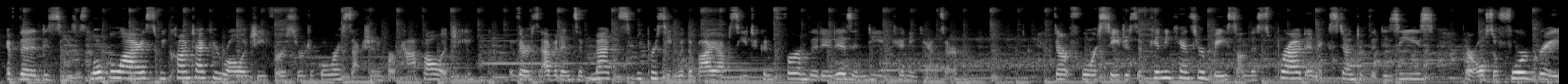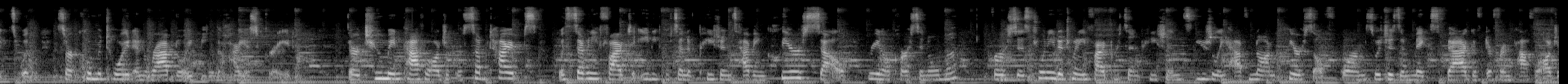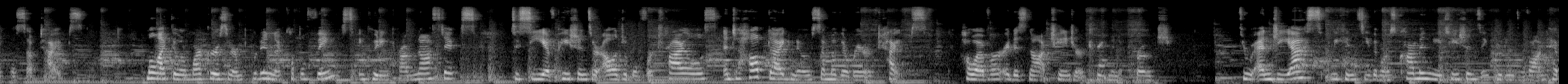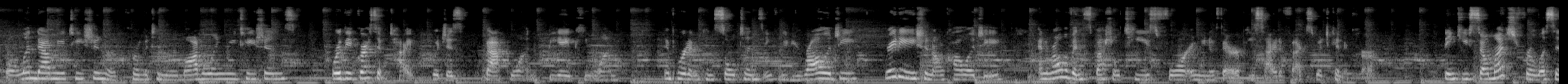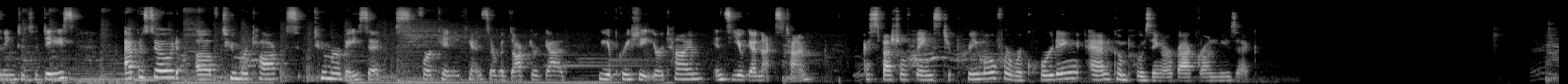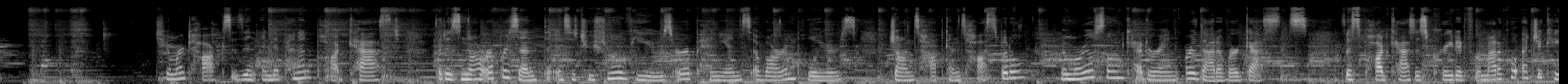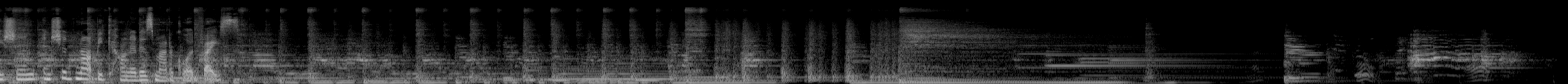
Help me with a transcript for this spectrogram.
If the disease is localized, we contact urology for a surgical resection for pathology. If there's evidence of METs, we proceed with a biopsy to confirm that it is indeed kidney cancer. There are four stages of kidney cancer based on the spread and extent of the disease. There are also four grades, with sarcomatoid and rhabdoid being the highest grade. There are two main pathological subtypes, with 75 to 80% of patients having clear cell renal carcinoma versus 20 to 25% patients usually have non clear cell forms, which is a mixed bag of different pathological subtypes. Molecular markers are important in a couple things, including prognostics, to see if patients are eligible for trials, and to help diagnose some of the rare types. However, it does not change our treatment approach. Through NGS, we can see the most common mutations, including the von Hippel-Lindau mutation or chromatin remodeling mutations, or the aggressive type, which is BAP1, BAP1. Important consultants include urology, radiation oncology, and relevant specialties for immunotherapy side effects which can occur. Thank you so much for listening to today's episode of Tumor Talks, Tumor Basics for Kidney Cancer with Dr. Ged. We appreciate your time and see you again next time. A special thanks to Primo for recording and composing our background music. Tumor Talks is an independent podcast that does not represent the institutional views or opinions of our employers, Johns Hopkins Hospital, Memorial Sloan Kettering, or that of our guests. This podcast is created for medical education and should not be counted as medical advice.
